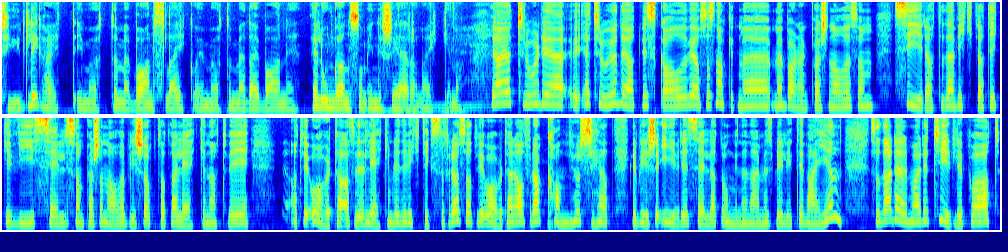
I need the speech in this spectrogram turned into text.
tydelighet i møte med barns leik, og i møte med de barna, eller ungene som initierer leiken. Ja, jeg tror, det, jeg tror, jo det at vi skal Vi har også snakket med, med barnehagepersonale som sier at det er viktig at ikke vi selv som personale blir så opptatt av leken at vi at vi overtar, altså leken blir det viktigste for oss, at vi overtar alt. For da kan jo skje at vi blir så ivrige selv at ungene nærmest blir litt i veien. Så da er dere med å være tydelig på at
